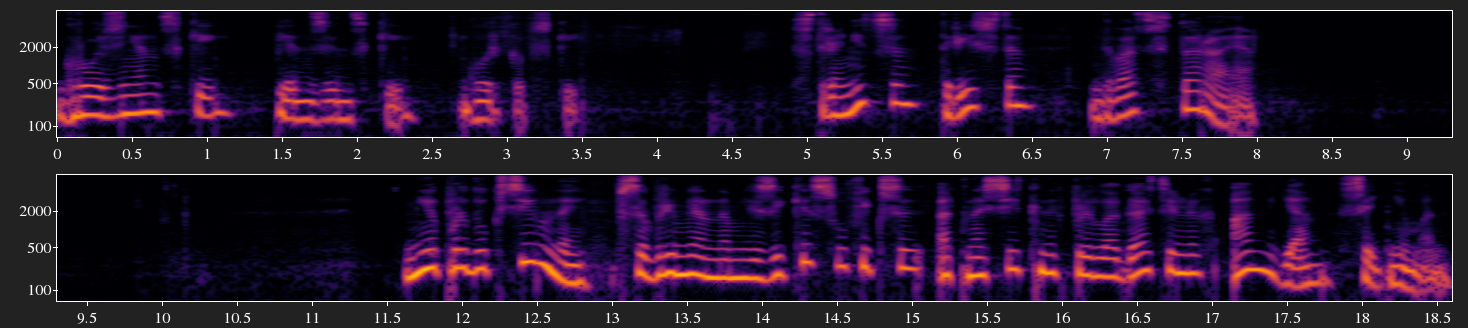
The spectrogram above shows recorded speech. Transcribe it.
грозненский, пензенский, горьковский. Страница 322. Непродуктивны в современном языке суффиксы относительных прилагательных «ан-ян» с одним «н»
